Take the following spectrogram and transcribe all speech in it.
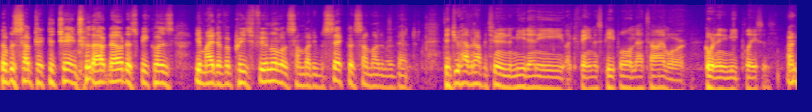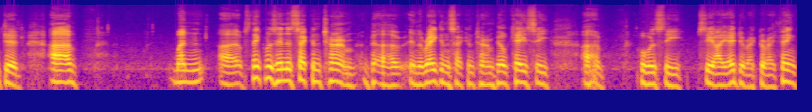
that was subject to change without notice because you might have a priest funeral or somebody was sick or some other event. Did you have an opportunity to meet any like famous people in that time, or go to any neat places? I did. Um, when I think it was in his second term, uh, in the Reagan second term, Bill Casey, uh, who was the CIA director, I think,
